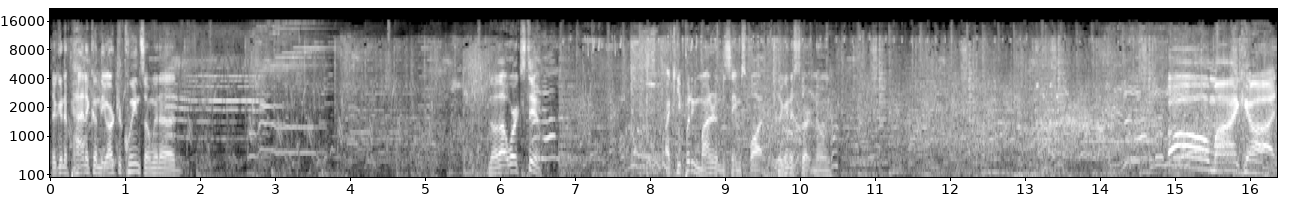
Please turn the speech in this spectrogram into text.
They're gonna panic on the archer queen, so I'm gonna No, that works too. I keep putting miner in the same spot. They're gonna start knowing. Oh my god.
